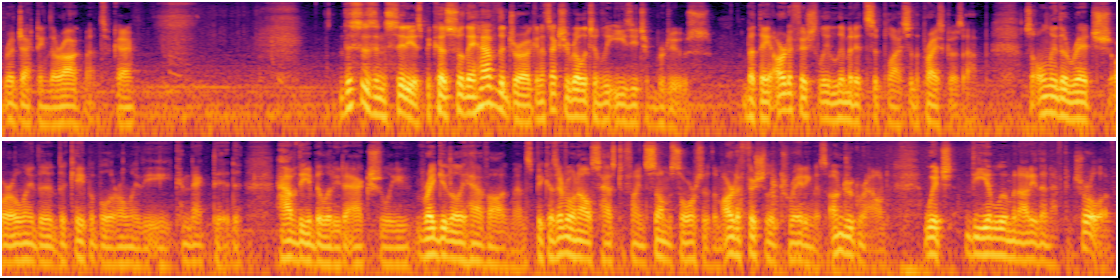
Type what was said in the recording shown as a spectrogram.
rejecting their augments. Okay. This is insidious because so they have the drug and it's actually relatively easy to produce but they artificially limit its supply, so the price goes up. So only the rich, or only the, the capable, or only the connected have the ability to actually regularly have augments, because everyone else has to find some source of them, artificially creating this underground, which the Illuminati then have control of.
